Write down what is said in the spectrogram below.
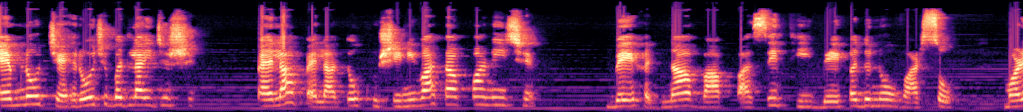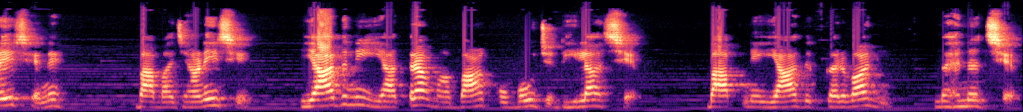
એમનો ચહેરો જ બદલાઈ જશે. પહેલા પહેલા તો ખુશીની વાત આપવાની છે. બેહદના બાપ પાસેથી બેહદનો વારસો મળે છે ને? બાબા જાણે છે, યાદની યાત્રામાં બાળકો બહુ જ ઢીલા છે. બાપને યાદ કરવાની મહેનત છે.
